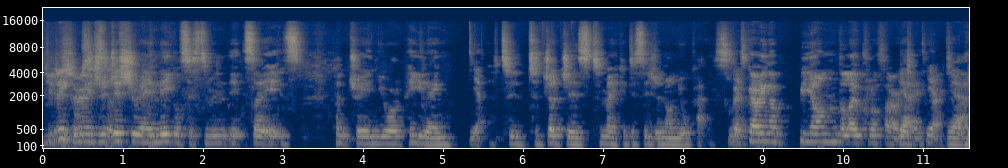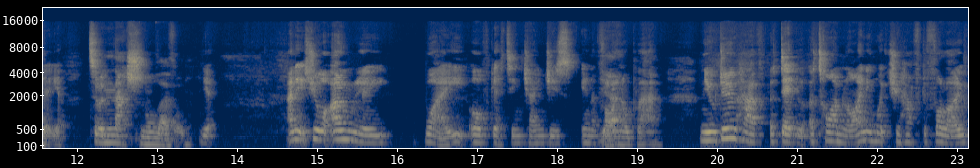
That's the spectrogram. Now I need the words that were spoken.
Judiciary legal system. judiciary and legal system. and It's uh, it is country and you're appealing Yeah. to, to judges to make a decision on your case. So it's going beyond the local authority. Yeah. Yeah. Yeah, Yeah, yeah. to a national level. And it's your only way of getting changes in a Yeah. final plan. And you do have a dead a timeline in which you have to follow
